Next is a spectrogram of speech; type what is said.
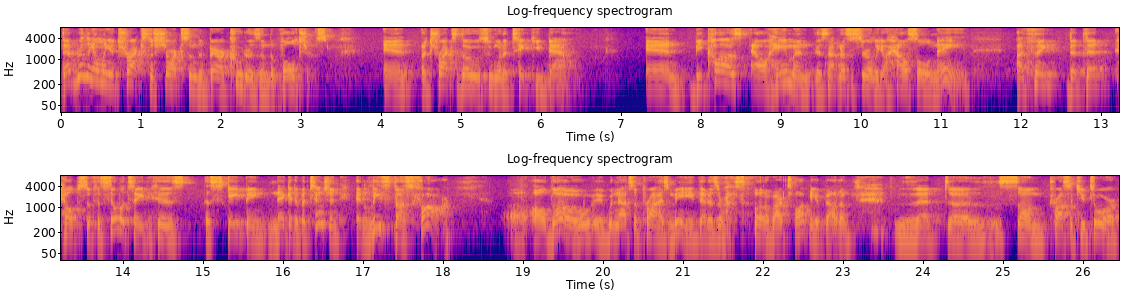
that really only attracts the sharks and the barracudas and the vultures and attracts those who want to take you down. And because Al Haymon is not necessarily a household name, I think that that helps to facilitate his escaping negative attention, at least thus far. Uh, although it would not surprise me that as a result of our talking about him, that uh, some prosecutor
